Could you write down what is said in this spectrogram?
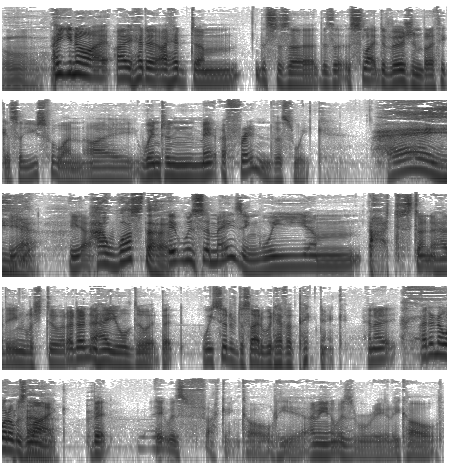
Mm. Hey, you know, I, I had a, I had um, this is a there's a slight diversion, but I think it's a useful one. I went and met a friend this week. Hey. Yeah, yeah. How was that? It was amazing. We um, I just don't know how the English do it. I don't know how you all do it, but we sort of decided we'd have a picnic, and I I don't know what it was like, but it was fucking cold here. I mean, it was really cold,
